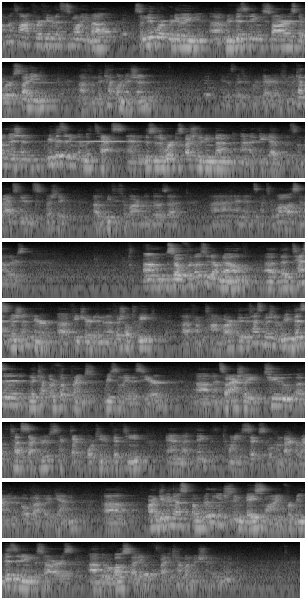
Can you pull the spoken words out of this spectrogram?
I'm going to talk for a few minutes this morning about some new work we're doing, uh, revisiting stars that were studied uh, from the Kepler mission. This laser pointer, there from the Kepler mission, revisiting them with TESS. And this is a work especially being done uh, at the UW with some grad students, especially uh, Luigi Tovar Mendoza, uh, and then Spencer Wallace and others. Um, so for those who don't know, uh, the TESS mission here uh, featured in an official tweet from Tom Barclay. The TESS mission revisited the Kepler footprint recently this year. Um, and so actually two of the TESS sectors, sector 14 and 15, and I think 26 will come back around and overlap again, um, are giving us a really interesting baseline for revisiting the stars um, that were well studied by the Kepler mission.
